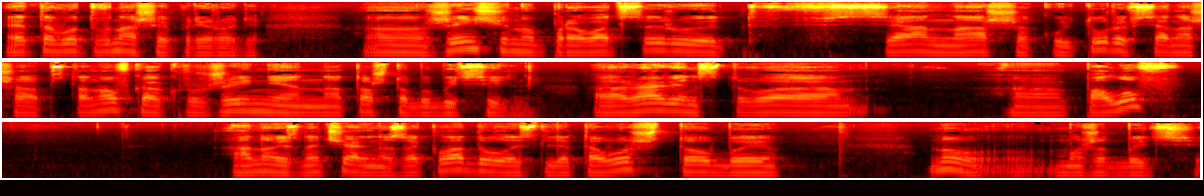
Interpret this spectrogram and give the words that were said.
Это вот в нашей природе. Женщину провоцирует вся наша культура, вся наша обстановка, окружение на то, чтобы быть сильной. Равенство полов оно изначально закладывалось для того, чтобы, ну, может быть,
